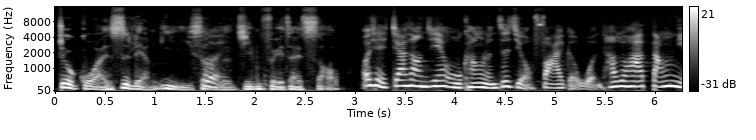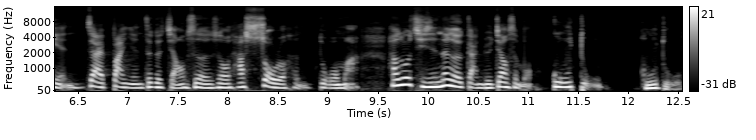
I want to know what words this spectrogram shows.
就果然是两亿以上的经费在烧。而且加上今天吴康仁自己有发一个文，他说他当年在扮演这个角色的时候，他瘦了很多嘛。他说其实那个感觉叫什么？孤独，孤独。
